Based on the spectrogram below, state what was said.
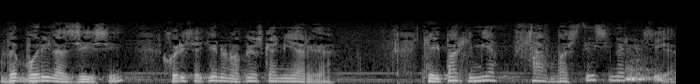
δεν μπορεί να ζήσει χωρίς εκείνον ο οποίος κάνει έργα. Και υπάρχει μια θαυμαστή συνεργασία.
